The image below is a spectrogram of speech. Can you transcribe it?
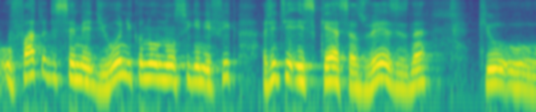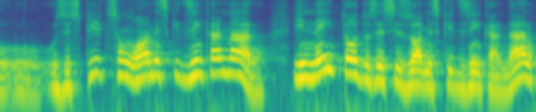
O fato de ser mediúnico não, não significa, a gente esquece às vezes, né? que o, o, os espíritos são homens que desencarnaram. E nem todos esses homens que desencarnaram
